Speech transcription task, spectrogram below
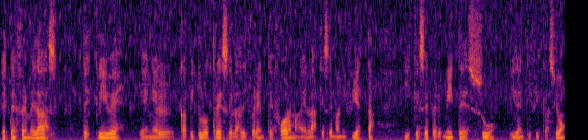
esta enfermedad, describe en el capítulo 13 las diferentes formas en las que se manifiesta y que se permite su identificación,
